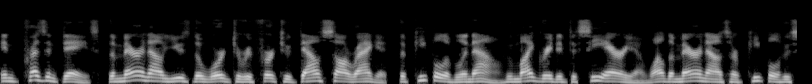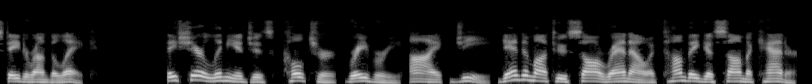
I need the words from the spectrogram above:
In present days, the Maranao use the word to refer to Dao Sa Ragat, the people of Lanao who migrated to sea area while the Maranaos are people who stayed around the lake. They share lineages, culture, bravery, i.g., Gandamatu sa Ranao at Tambaga sa Makatar,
